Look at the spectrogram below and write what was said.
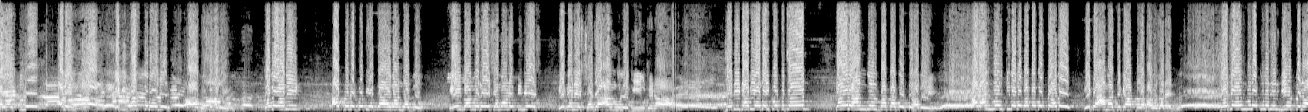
আওয়াজ তুলে এবং তারা এটি বাস্তবায়নের ঘোষণা দেয়। তবে আমি আপনাদের প্রতি একটা আহ্বান রাখব। এই বাংলাদেশ এমন একটি দেশ, এখানে সজা আঙ্গুলে ঘি উঠে না। যদি দাবি আদায় করতে চান, তাহলে আঙ্গুল বাঁকা করতে হবে। আর আঙ্গুল কীভাবে বাঁকা করতে হবে এটা আমার থেকে আপনারা ভালো জানেন। সোজা আঙ্গুলে কোনোদিন ঘি উঠবে না।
